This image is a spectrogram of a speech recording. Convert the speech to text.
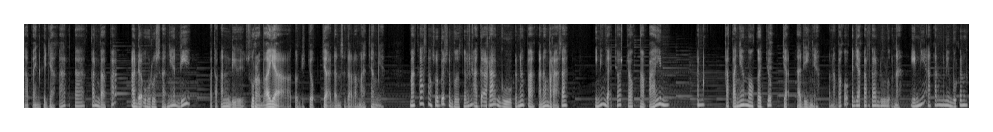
ngapain ke Jakarta? Kan Bapak ada urusannya di katakan di Surabaya atau di Jogja dan segala macamnya. Maka sang supir sebetulnya agak ragu. Kenapa? Karena merasa ini nggak cocok. Ngapain? Kan katanya mau ke Jogja tadinya. Kenapa kok ke Jakarta dulu? Nah, ini akan menimbulkan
